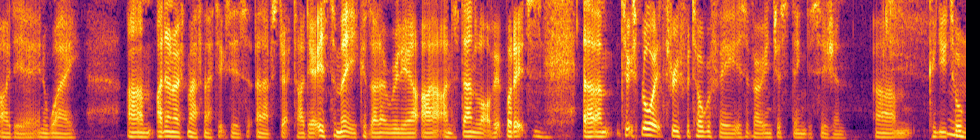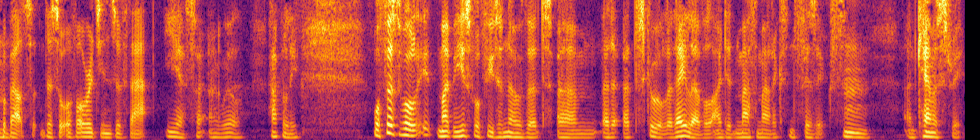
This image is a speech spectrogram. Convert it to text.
idea in a way, um, I don't know if mathematics is an abstract idea. It is to me because I don't really uh, understand a lot of it. But it's mm. um, to explore it through photography is a very interesting decision. Um, can you talk mm. about the sort of origins of that? Yes, I, I, will happily. Well, first of all, it might be useful for you to know that um, at, at, school, at A level, I did mathematics and physics mm. and chemistry.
